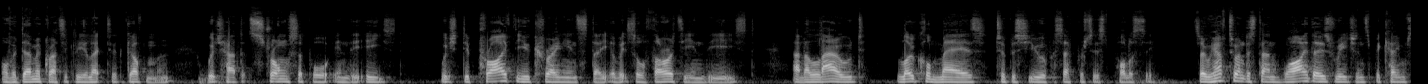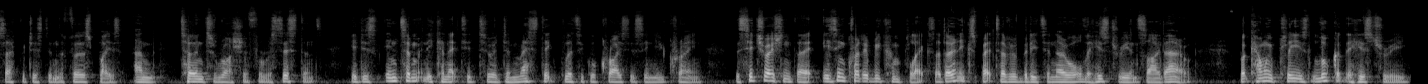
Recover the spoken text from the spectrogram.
of a democratically elected government which had strong support in the east, which deprived the Ukrainian state of its authority in the east and allowed local mayors to pursue a separatist policy. So we have to understand why those regions became separatist in the first place and turned to Russia for assistance. It is intimately connected to a domestic political crisis in Ukraine. The situation there is incredibly complex. I don't expect everybody to know all the history inside out, but can we please look at the history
